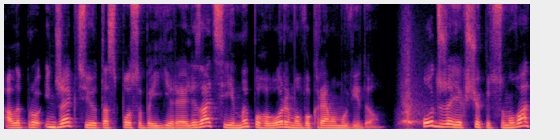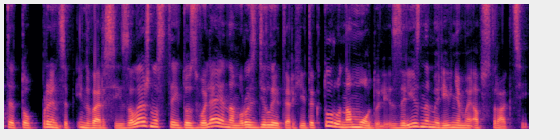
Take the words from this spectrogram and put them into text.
Але про інжекцію та способи її реалізації ми поговоримо в окремому відео. Отже, якщо підсумувати, то принцип інверсії залежностей дозволяє нам розділити архітектуру на модулі з різними рівнями абстракцій.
